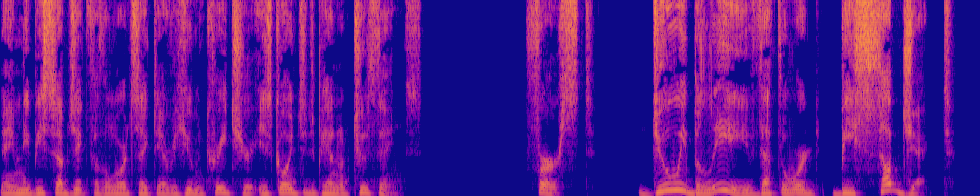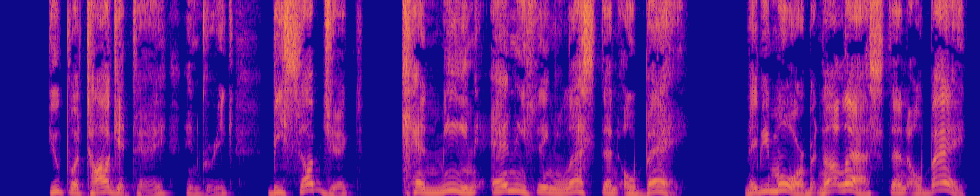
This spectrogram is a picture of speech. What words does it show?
namely be subject for the Lord's sake to every human creature, is going to depend on two things. First, do we believe that the word be subject, hypotagete in Greek, be subject can mean anything less than obey? Maybe more, but not less than obey.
